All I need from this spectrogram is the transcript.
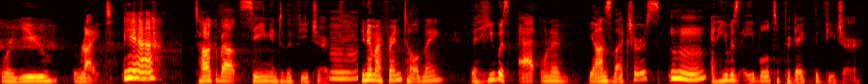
were you right. Yeah. Talk about seeing into the future. Mhm. You know, my friend told me that he was at one of Jan's lectures hmm and he was able to predict the future.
